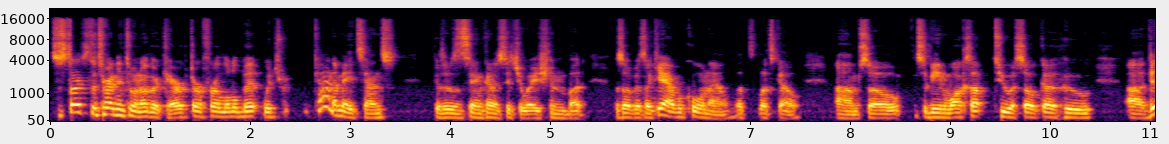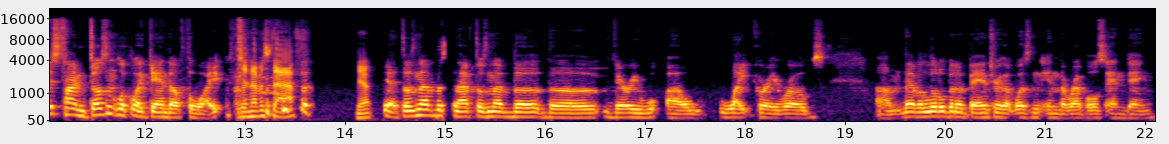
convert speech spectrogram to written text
so starts to turn into another character for a little bit, which kind of made sense because it was the same kind of situation. But Ahsoka's like, "Yeah, we're cool now. Let's let's go." Um, so Sabine walks up to Ahsoka, who uh, this time doesn't look like Gandalf the White. Doesn't have a staff. Yeah, it doesn't have the staff, doesn't have the the very uh, light gray robes. Um, they have a little bit of banter that wasn't in the Rebels ending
